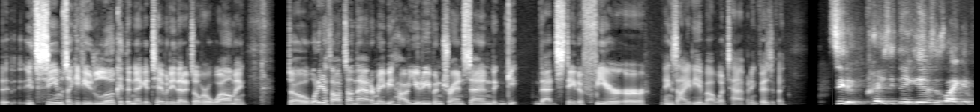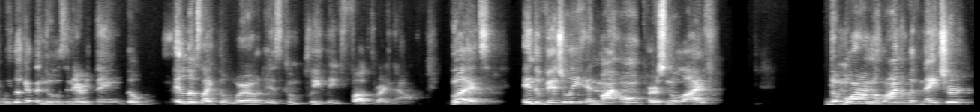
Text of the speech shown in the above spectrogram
it seems like if you look at the negativity, that it's overwhelming. So, what are your thoughts on that, or maybe how you'd even transcend that state of fear or anxiety about what's happening physically? See, the crazy thing is, is like if we look at the news and everything, the it looks like the world is completely fucked right now. But individually, in my own personal life, the more I'm aligning with nature,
